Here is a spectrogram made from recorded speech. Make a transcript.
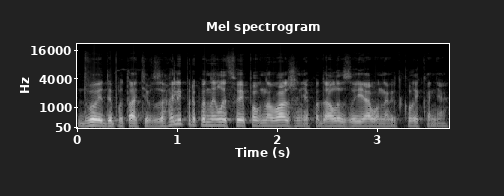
Двоє депутатів взагалі припинили свої повноваження, подали заяву на відкликання.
